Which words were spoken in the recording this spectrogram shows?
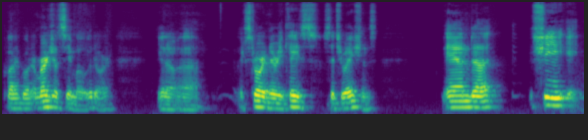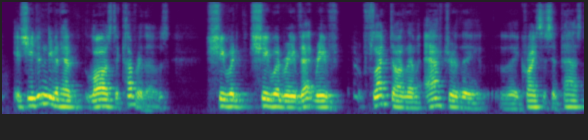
quote unquote emergency mode or you know, uh, extraordinary case situations. And uh, she, if she didn't even have laws to cover those, she would she would reflect on them after the the crisis had passed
